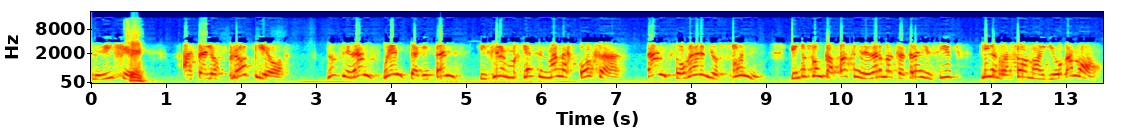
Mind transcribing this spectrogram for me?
Le dije, hasta los propios. No se dan cuenta que están, que hicieron, que hacen mal las cosas. Tan soberbios son, que no son capaces de dar marcha atrás y decir, tienen razón, nos equivocamos.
